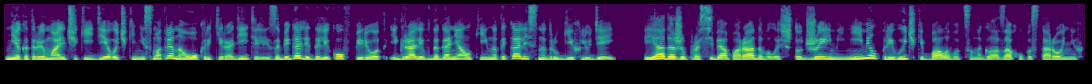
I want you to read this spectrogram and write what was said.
Некоторые мальчики и девочки, несмотря на окрики родителей, забегали далеко вперед, играли в догонялки и натыкались на других людей. Я даже про себя порадовалась, что Джейми не имел привычки баловаться на глазах у посторонних.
